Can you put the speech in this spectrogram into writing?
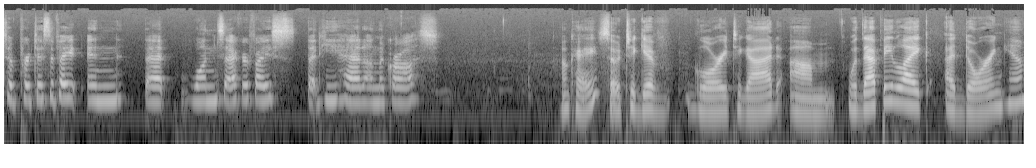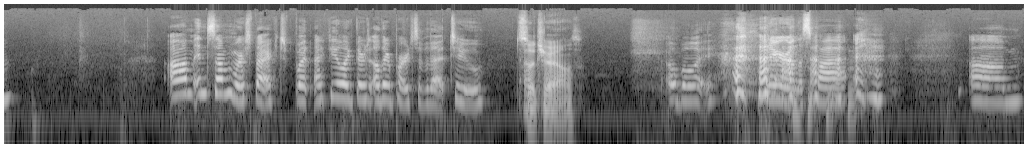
to participate in that one sacrifice that He had on the cross. Okay, so to give glory to God, um, would that be like adoring Him? Um, in some respect, but I feel like there's other parts of that too. Such as. Oh boy. Now you're on the spot. Um,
